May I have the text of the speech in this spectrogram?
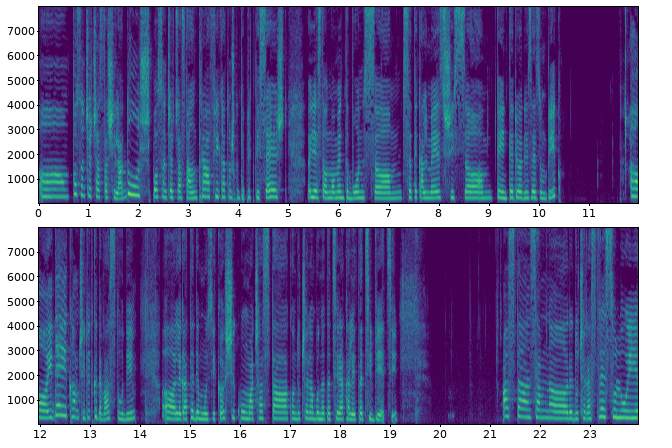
Uh, poți să încerci asta și la duș, poți să încerci asta în trafic atunci când te plictisești. Este un moment bun să, să te calmezi și să te interiorizezi un pic. Uh, ideea e că am citit câteva studii uh, legate de muzică și cum aceasta conduce la îmbunătățirea calității vieții. Asta înseamnă reducerea stresului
